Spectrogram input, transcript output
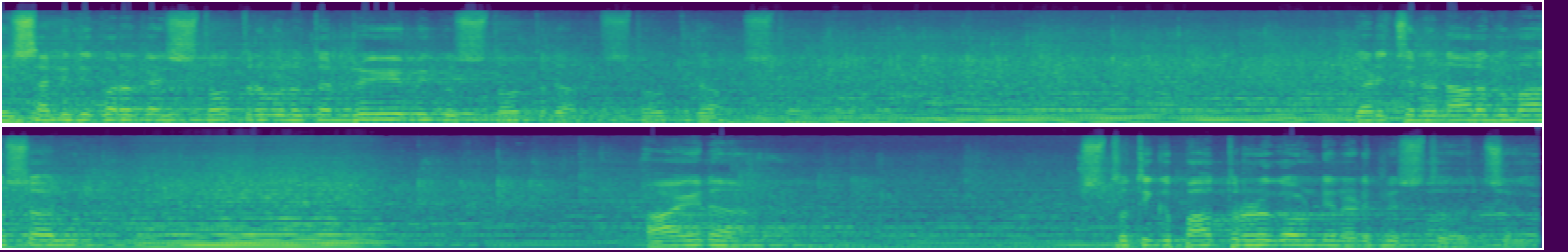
మీ సన్నిధి కొరకై స్తోత్రములు తండ్రి మీకు స్తోత్రం స్తోత్రం స్తోత్రం. గడిచిన నాలుగు మాసాలు ఆయన స్థుతికి పాత్రుడుగా ఉండి నడిపిస్తూ వచ్చాను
